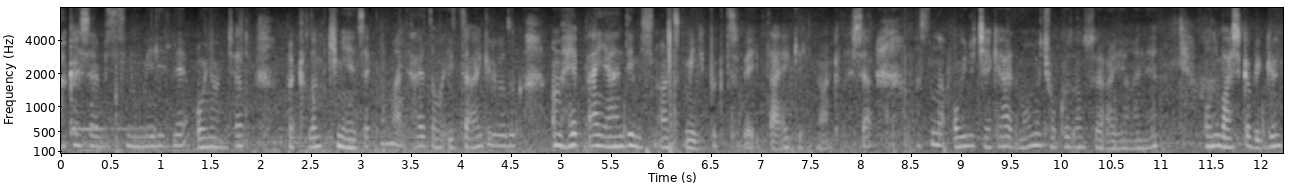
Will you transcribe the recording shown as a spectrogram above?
Arkadaşlar biz şimdi Melih'le oyun oynayacağız. Bakalım kim yenecek. Normalde her zaman iddiaya giriyorduk. Ama hep ben yendiğim için artık Melih bıktı ve iddiaya girmiyor arkadaşlar. Aslında oyunu çekerdim ama çok uzun sürer yani. Onu başka bir gün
